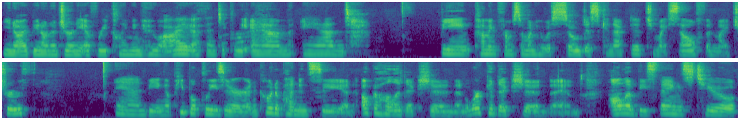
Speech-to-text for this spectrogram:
you know, I've been on a journey of reclaiming who I authentically am and being coming from someone who was so disconnected to myself and my truth and being a people pleaser and codependency and alcohol addiction and work addiction and all of these things to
